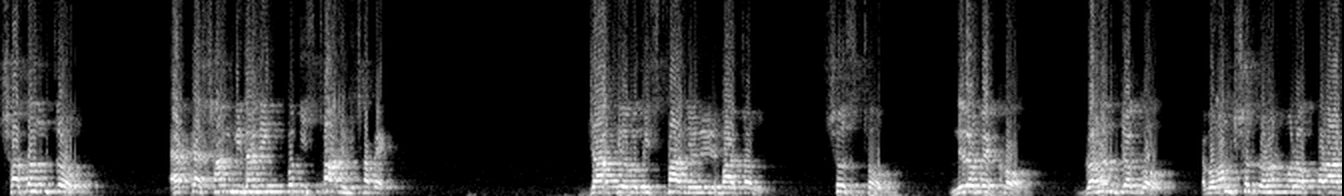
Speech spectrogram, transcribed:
স্বতন্ত্র একটা সাংবিধানিক প্রতিষ্ঠান হিসাবে জাতীয় এবং স্থানীয় নির্বাচন সুষ্ঠু, নিরপেক্ষ, গ্রহণযোগ্য এবং অংশগ্রহণমূলক করার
